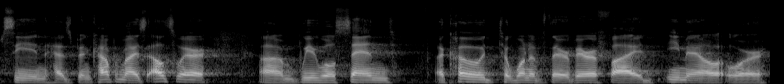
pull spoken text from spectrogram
seen has been compromised elsewhere, um, we will send a code to one of their verified email or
